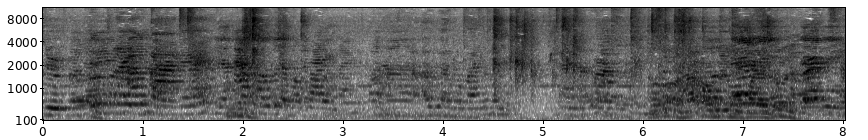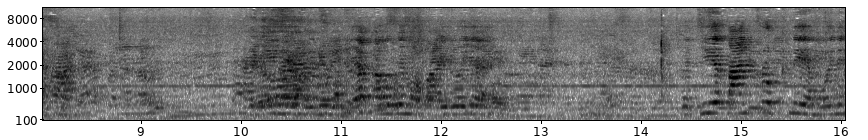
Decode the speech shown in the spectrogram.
chương đó. Và chia ban cục nè mỗi này.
